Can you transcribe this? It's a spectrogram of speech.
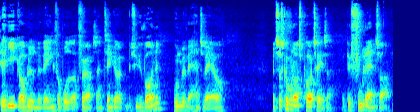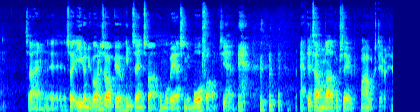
det har de ikke oplevet med vaneforbrydere før, så han tænker, hvis Yvonne, hun vil være hans værve, men så skal hun også påtage sig det fulde ansvar. Så, er han, øh, så er Egon Yvonnes opgave, hendes ansvar, hun må være som en mor for ham, siger han. Ja. det tager hun meget bogstaveligt. Meget bogstaveligt, ja.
